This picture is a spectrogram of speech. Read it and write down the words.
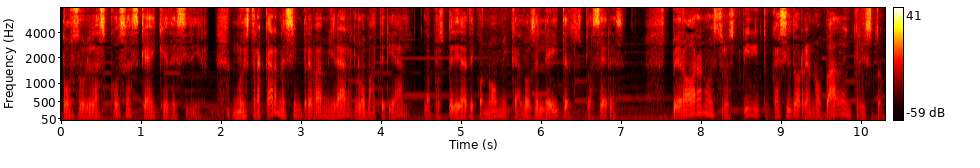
por sobre las cosas que hay que decidir. Nuestra carne siempre va a mirar lo material, la prosperidad económica, los deleites, los placeres. Pero ahora nuestro espíritu que ha sido renovado en Cristo,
